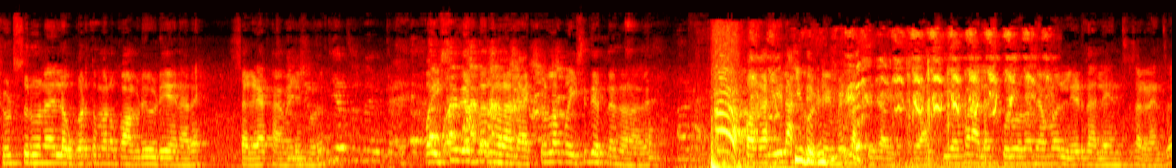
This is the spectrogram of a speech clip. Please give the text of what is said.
शूट सुरू आहे लवकर तुम्हाला कॉमेडी व्हिडिओ येणार आहे सगळ्या फॅमिली मिळून. पैसे देत नाही म्हणाले ऍक्टरला पैसे देत नाही म्हणाले पगारही लागते पेमेंट लागते काय? पण आल्या स्कूलवर त्यामुळे लेट झालं यांचं सगळ्यांचं.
